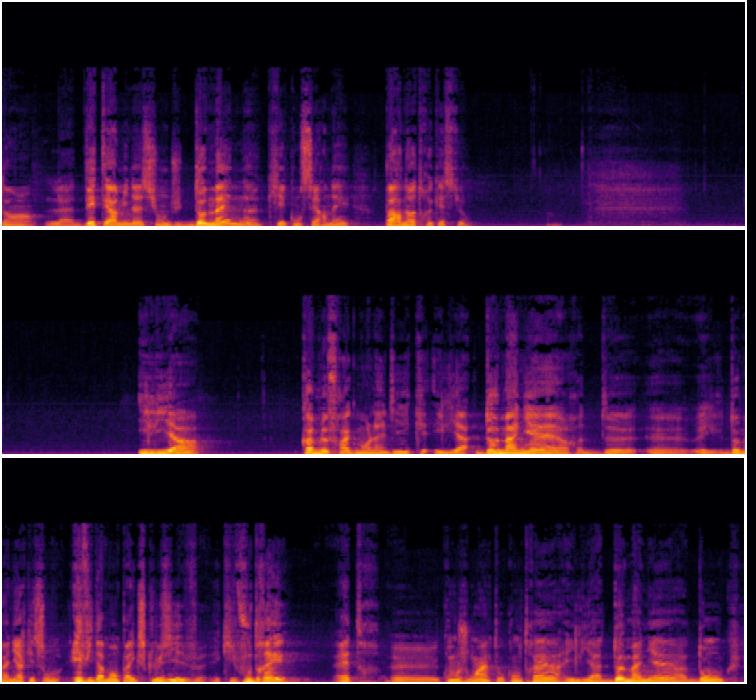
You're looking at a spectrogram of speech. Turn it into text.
dans la détermination du domaine qui est concerné par notre question. Il y a, comme le fragment l'indique, il y a deux manières, de, euh, deux manières qui ne sont évidemment pas exclusives et qui voudraient être euh, conjointe au contraire, il y a deux manières donc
